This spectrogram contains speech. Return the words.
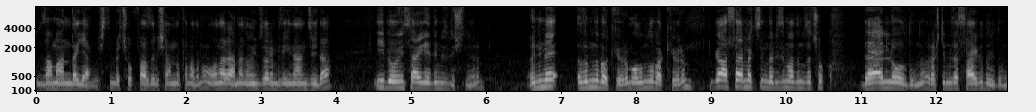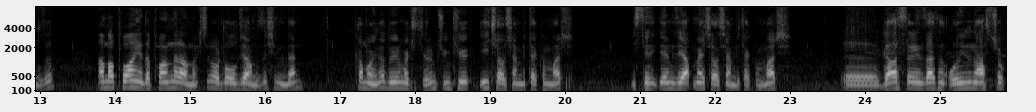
zamanında gelmiştim ve çok fazla bir şey anlatamadım ama ona rağmen oyuncuların bize inancıyla iyi bir oyun sergilediğimizi düşünüyorum. Önüme ılımlı bakıyorum, olumlu bakıyorum. Galatasaray maçının da bizim adımıza çok değerli olduğunu, rakibimize saygı duyduğumuzu ama puan ya da puanlar almak için orada olacağımızı şimdiden kamuoyuna duyurmak istiyorum. Çünkü iyi çalışan bir takım var. İstediklerimizi yapmaya çalışan bir takım var. Ee, Galatasaray'ın zaten oyununu az çok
